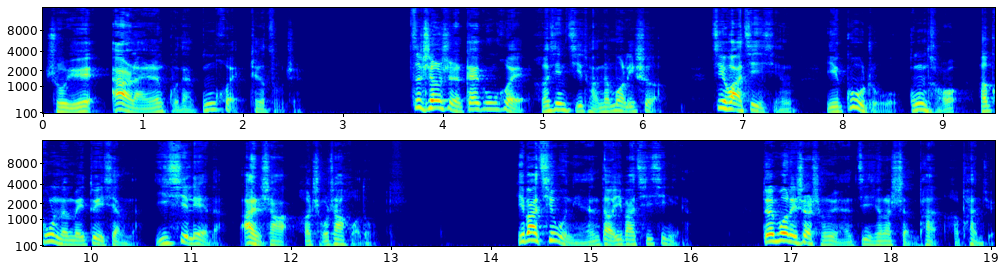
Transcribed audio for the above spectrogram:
属于爱尔兰人古代工会这个组织，自称是该工会核心集团的莫利社，计划进行以雇主、工头和工人为对象的一系列的暗杀和仇杀活动。一八七五年到一八七七年，对莫利社成员进行了审判和判决，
